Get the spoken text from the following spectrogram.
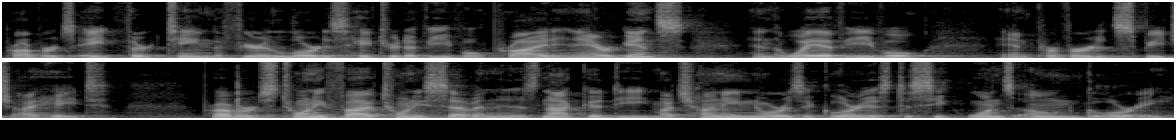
Proverbs 8, 13. The fear of the Lord is hatred of evil. Pride and arrogance and the way of evil and perverted speech I hate. Proverbs 25, 27, it is not good to eat much honey, nor is it glorious to seek one's own glory.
